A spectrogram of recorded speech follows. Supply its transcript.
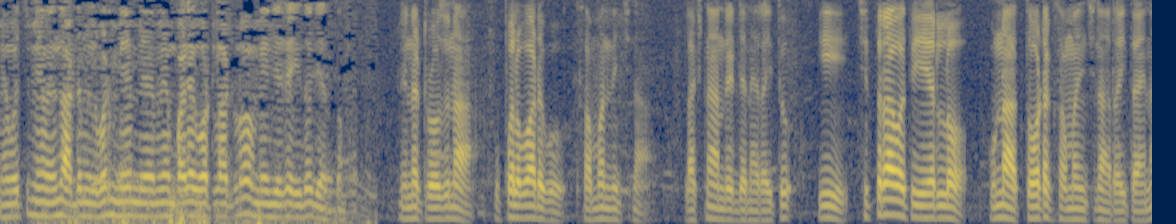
మేము వచ్చి మేము ఏందో అడ్డం నిలబడి మేము మేము- మేము పడే కొట్లాట్లో మేము చేసే ఇదో చేస్తాం. నిన్నటి రోజున ఉప్పలవాడకు సంబంధించిన లక్ష్మణ్ రెడ్డి అనే రైతు ఈ చిత్రావతి ఏర్లో ఉన్న తోటకు సంబంధించిన రైతు ఆయన.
